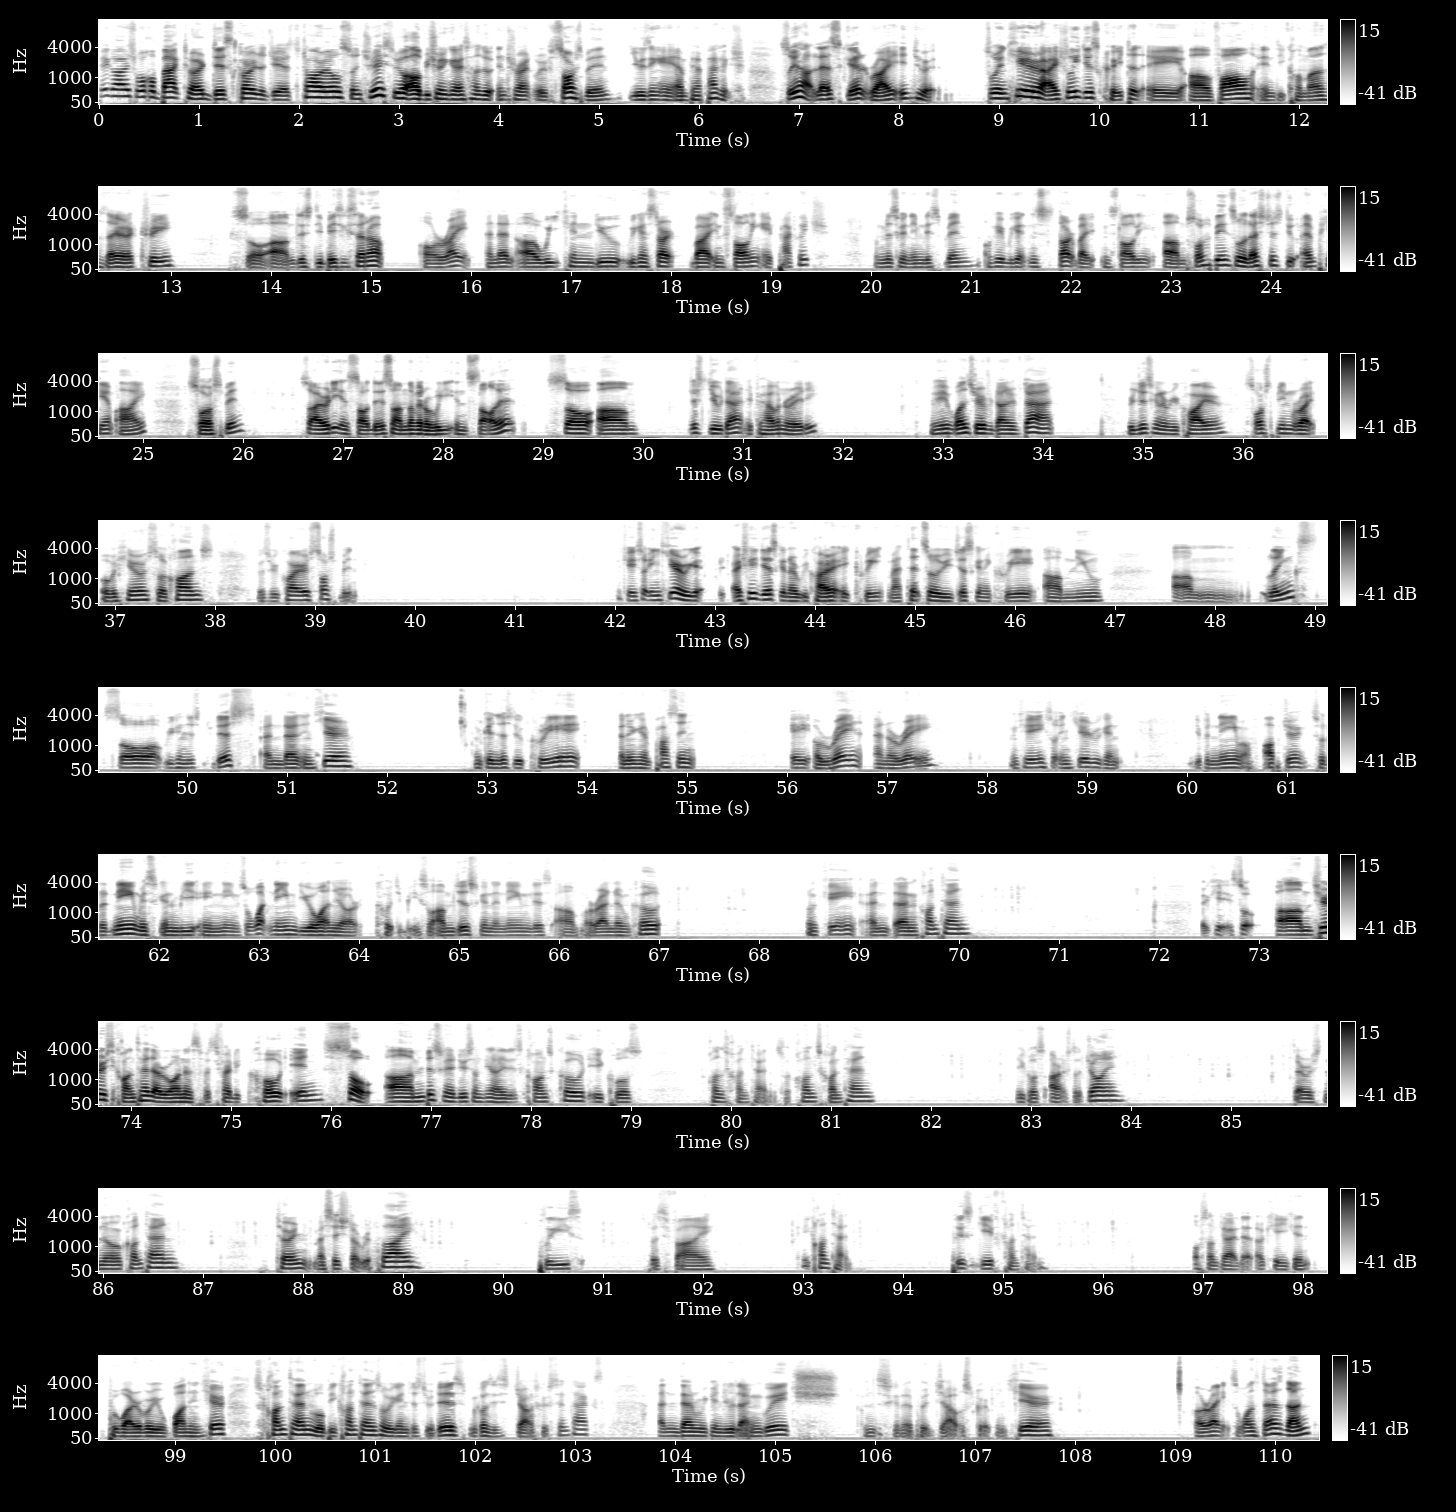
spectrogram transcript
Hey guys, welcome back to our Discord.js tutorial. So in today's video, I'll be showing you guys how to interact with SourceBin using a npm package. So yeah, let's get right into it. So in here, I actually just created a uh, file in the commands directory. So um, this is the basic setup. Alright, and then uh, we can do we can start by installing a package. I'm just gonna name this bin. Okay, we can start by installing um, SourceBin. So let's just do npm i SourceBin. So I already installed this, so I'm not gonna reinstall it so um just do that if you haven't already. Okay once you're done with that we're just gonna require SourceBin right over here so cons is require SourceBin. Okay so in here we're actually just gonna require a create method. So we're just gonna create um new um links. So we can just do this and then in here we can just do create and you can pass in a array an array okay so in here we can give a name of object. So the name is going to be a name. So what name do you want your code to be? So I'm just going to name this um, a random code. Okay and then content. Okay so um here's the content that we want to specify the code in. So I'm just going to do something like this. Const code equals const content. So const content equals args.join there is no content return message.reply please specify a content. Please give content or something like that. Okay you can put whatever you want in here. So content will be content so we can just do this because it's javascript syntax. And then we can do language. I'm just gonna put javascript in here. All right so once that's done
